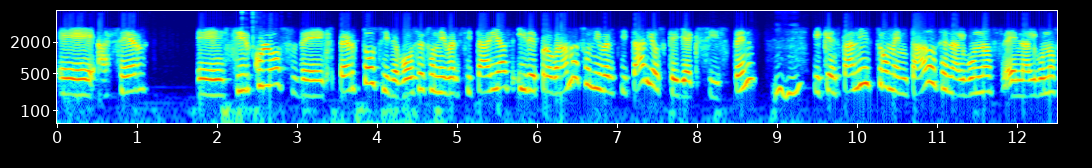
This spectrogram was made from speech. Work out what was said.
eh, hacer eh, círculos de expertos y de voces universitarias y de programas universitarios que ya existen y que están instrumentados en algunos en algunos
